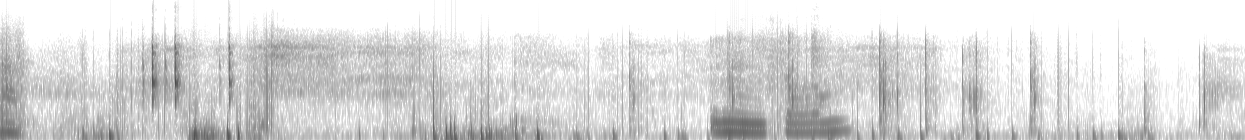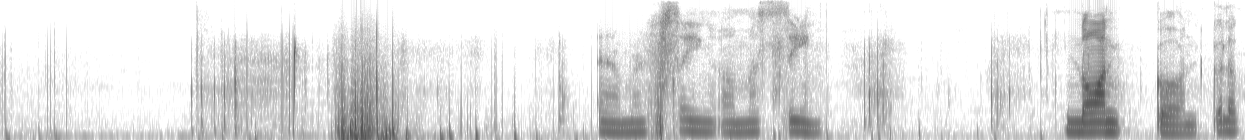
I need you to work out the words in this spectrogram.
อะหนึ่งสองแอมซิ่งแอมซิ่ง นอนก่อนก็แล้ว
